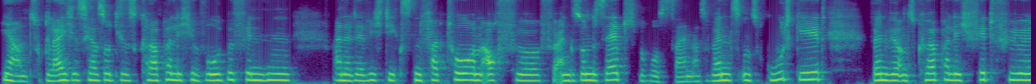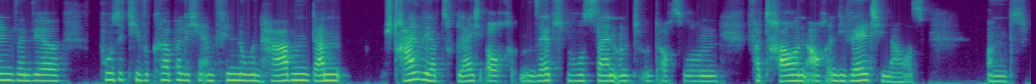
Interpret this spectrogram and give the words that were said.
Ja, und zugleich ist ja so dieses körperliche Wohlbefinden einer der wichtigsten Faktoren auch für, für ein gesundes Selbstbewusstsein. Also wenn es uns gut geht, wenn wir uns körperlich fit fühlen, wenn wir positive körperliche Empfindungen haben, dann strahlen wir ja zugleich auch ein Selbstbewusstsein und, und auch so ein Vertrauen auch in die Welt hinaus. Und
